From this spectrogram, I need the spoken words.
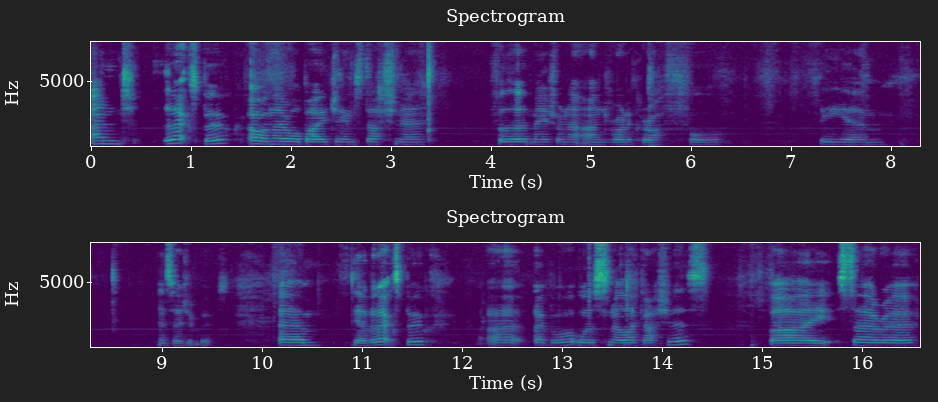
And the next book, oh, and they're all by James Dashner for the Maze Runner and Veronica Roth for the um, Insurgent books. Um, yeah, the next book uh, I bought was Snow Like Ashes by Sarah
